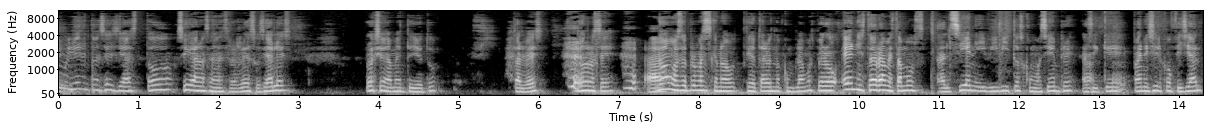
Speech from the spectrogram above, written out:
muy bien, entonces ya es todo. Síganos en nuestras redes sociales. Próximamente YouTube. Tal vez. No lo sé. Ah. No vamos a hacer promesas que, no, que tal vez no cumplamos. Pero en Instagram estamos al 100 y vivitos como siempre. Así que Pan y Circo Oficial.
